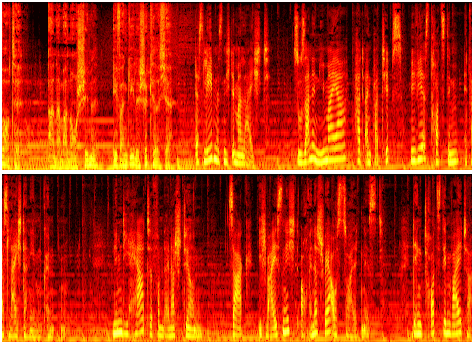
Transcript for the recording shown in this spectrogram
Worte. Anna Manon Schimmel, Evangelische Kirche. Das Leben ist nicht immer leicht. Susanne Niemeyer hat ein paar Tipps, wie wir es trotzdem etwas leichter nehmen könnten. Nimm die Härte von deiner Stirn. Sag, ich weiß nicht, auch wenn das schwer auszuhalten ist. Denk trotzdem weiter.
